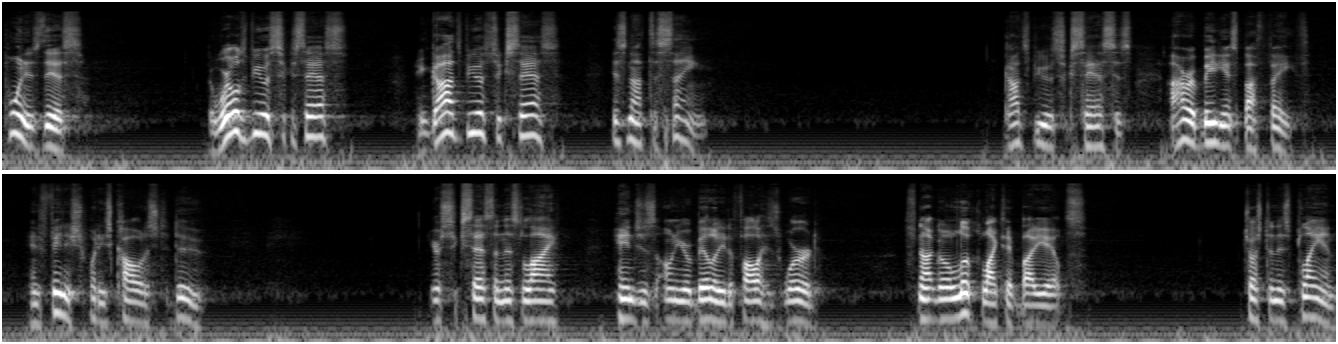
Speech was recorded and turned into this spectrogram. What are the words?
Point is this the world's view of success and God's view of success is not the same. God's view of success is our obedience by faith and finish what He's called us to do. Your success in this life hinges on your ability to follow His Word. It's not going to look like everybody else. Trust in His plan,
